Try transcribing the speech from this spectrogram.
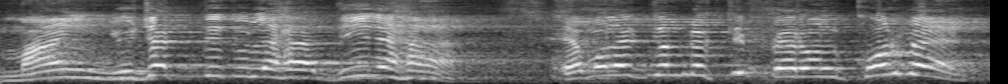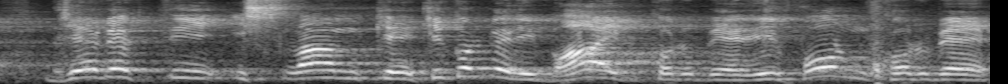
মাইন ইউজাদ্দিদুল্লাহা দিনহা, এমন একজন ব্যক্তি প্রেরণ করবেন, যে ব্যক্তি ইসলামকে কি করবে? রিভাইভ করবে রিফর্ম করবে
